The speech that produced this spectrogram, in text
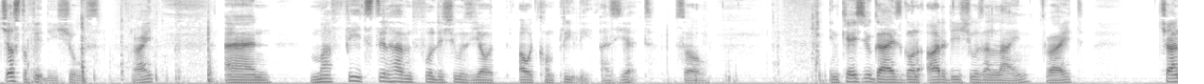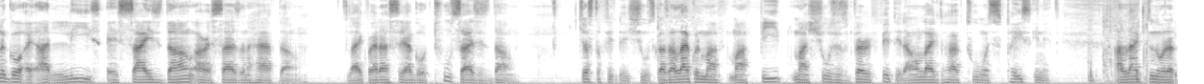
just to fit these shoes, right? And my feet still haven't pulled the shoes out, out completely as yet. So in case you guys gonna order these shoes online, right? Trying to go at least a size down or a size and a half down. Like right I say, I go two sizes down just to fit these shoes because I like when my, my feet, my shoes is very fitted. I don't like to have too much space in it. I like to know that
